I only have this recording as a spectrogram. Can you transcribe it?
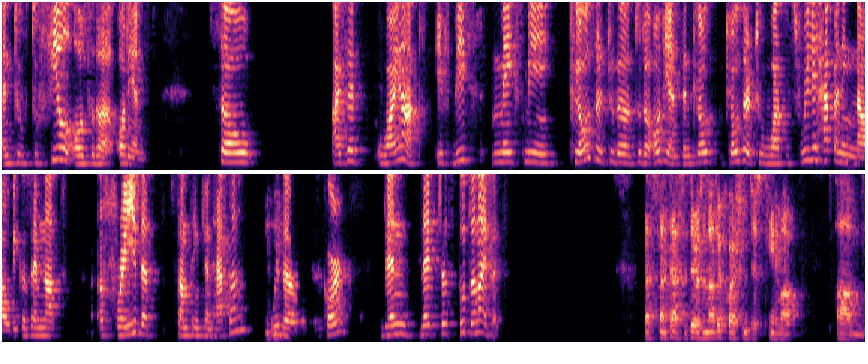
and to to feel also the audience. So I said, why not? If this makes me closer to the to the audience and clo- closer to what is really happening now, because I'm not afraid that something can happen mm-hmm. with, the, score, then let's just put an iPad. That's fantastic. There's another question just came up um,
